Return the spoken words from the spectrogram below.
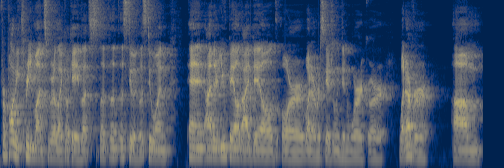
For probably three months, we were like, okay, let's let, let, let's do it. Let's do one. And either you bailed, I bailed, or whatever scheduling didn't work, or whatever. Um,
